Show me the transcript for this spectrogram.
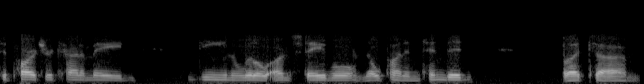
departure kind of made Dean a little unstable, no pun intended. But um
